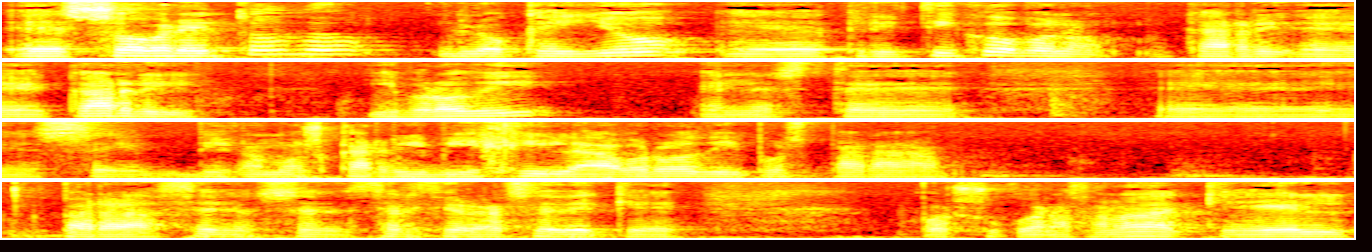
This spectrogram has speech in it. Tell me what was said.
Eh, sobre todo, lo que yo eh, critico, bueno, Carrie, Carrie, y Brody en este, eh, digamos, Carrie vigila a Brody pues para, para cerciorarse de que, por su corazonada, que él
